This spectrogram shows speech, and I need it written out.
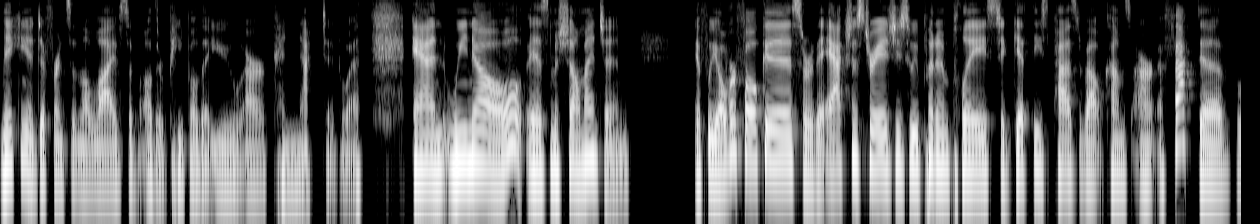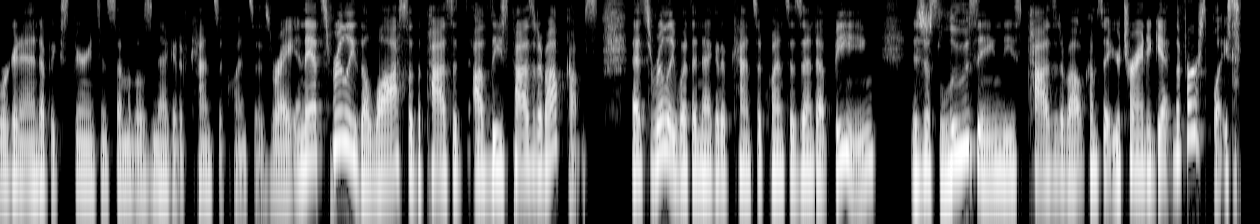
making a difference in the lives of other people that you are connected with. And we know, as Michelle mentioned, if we overfocus or the action strategies we put in place to get these positive outcomes aren't effective, we're going to end up experiencing some of those negative consequences, right? And that's really the loss of the positive of these positive outcomes. That's really what the negative consequences end up being is just losing these positive outcomes that you're trying to get in the first place.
